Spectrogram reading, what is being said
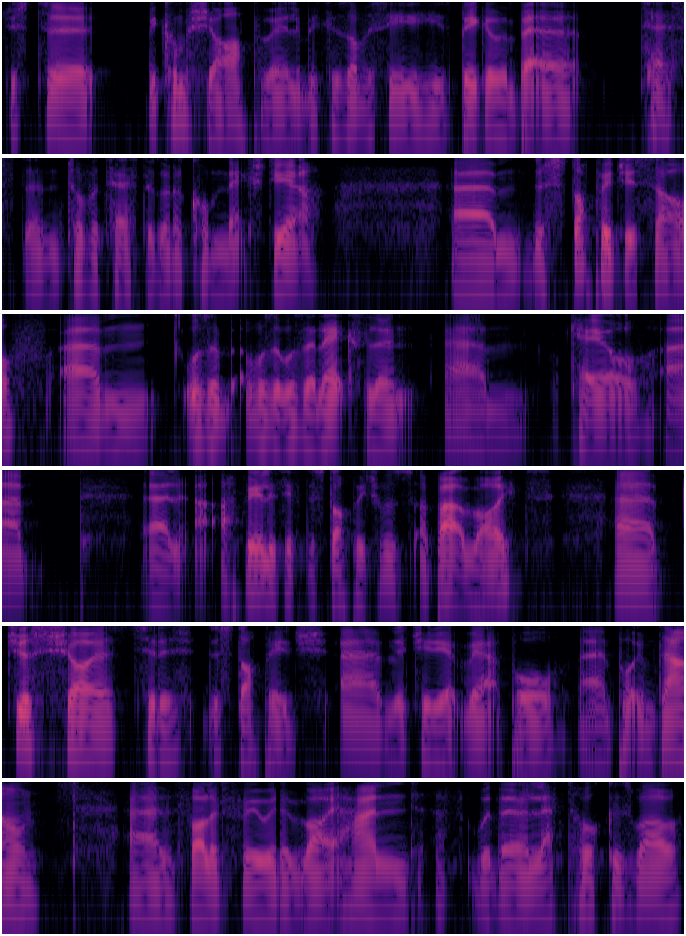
just to become sharp, really, because obviously he's bigger and better test and tougher tests are going to come next year. Um, the stoppage itself um, was a was a, was an excellent um, KO, uh, and I feel as if the stoppage was about right, uh, just shy to the the stoppage. Um, Richard Riakporhe um, put him down. Um, followed through with a right hand with a left hook as well.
